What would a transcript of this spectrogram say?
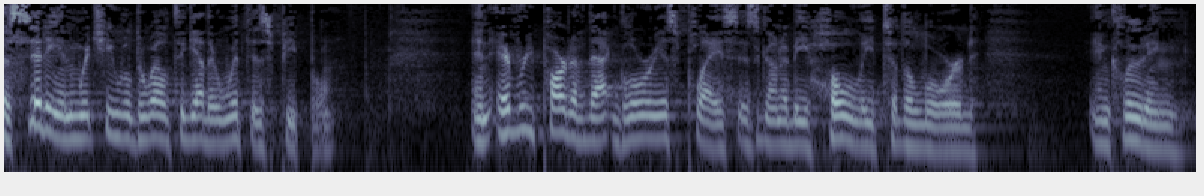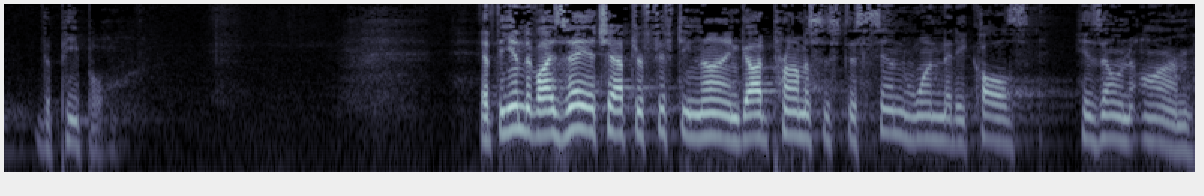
a city in which he will dwell together with his people. And every part of that glorious place is going to be holy to the Lord, including the people. At the end of Isaiah chapter 59, God promises to send one that he calls his own arm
